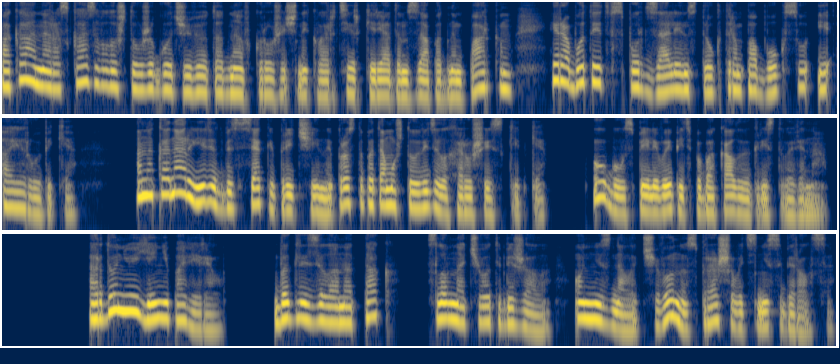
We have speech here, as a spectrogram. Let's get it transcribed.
Пока она рассказывала, что уже год живет одна в крошечной квартирке рядом с западным парком и работает в спортзале инструктором по боксу и аэробике. А на Канары едет без всякой причины, просто потому что увидела хорошие скидки. Оба успели выпить по бокалу игристого вина. Ардонию ей не поверил. Выглядела она так, словно от чего-то бежала. Он не знал от чего, но спрашивать не собирался.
